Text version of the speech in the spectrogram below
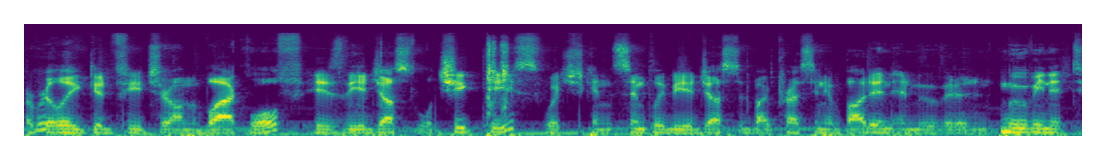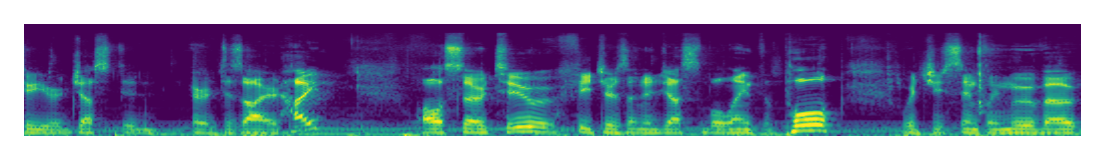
a really good feature on the Black Wolf is the adjustable cheek piece, which can simply be adjusted by pressing a button and move it, moving it to your adjusted or desired height. Also too, features an adjustable length of pull, which you simply move out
